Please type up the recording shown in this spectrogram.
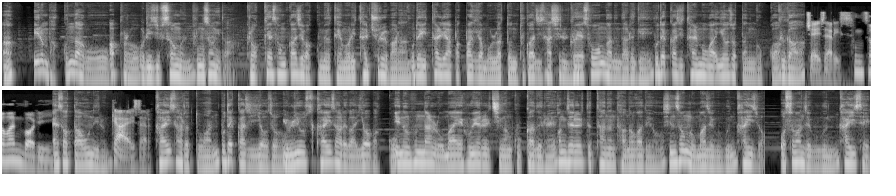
어? 이름 바꾼다고 앞으로 우리 집 성은 풍성이다. 그렇게 성까지 바꾸며 대머리 탈출을 말한 고대 이탈리아 빡빡이가 몰랐던 두 가지 사실은 그의 소원과는 다르게 후대까지 탈모가 이어졌다는 것과 그가 Cesaris. 풍성한 머리. 에서 따온 이름 Kaiser. 카이사르 또한 후대까지 이어져 율리우스 카이사르가 이어받고 이는 훗날 로마의 후예를 징한 국가들의 황제를 뜻하는 단어가 되어 신성 로마 제국은 카이저 오스만 제국은 카이세리,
